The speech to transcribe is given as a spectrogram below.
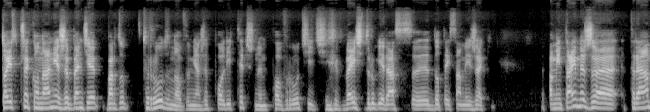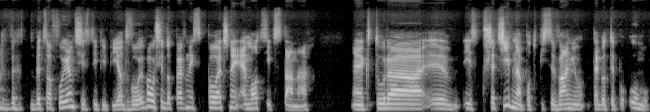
to jest przekonanie, że będzie bardzo trudno w wymiarze politycznym powrócić, wejść drugi raz y, do tej samej rzeki. Pamiętajmy, że Trump, wycofując się z TPP, odwoływał się do pewnej społecznej emocji w Stanach, e, która y, jest przeciwna podpisywaniu tego typu umów.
